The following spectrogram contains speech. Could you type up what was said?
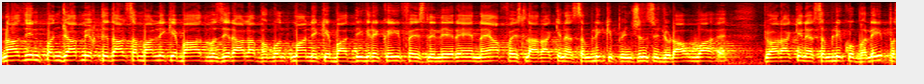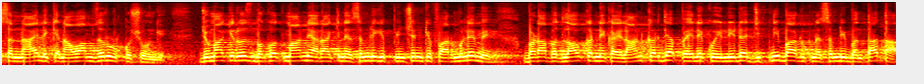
नाजिन पंजाब में इकतदार संभालने के बाद वजी अला भगवंत मान के बाद दीगरे कई फैसले ले रहे हैं। नया फैसला अरकान असम्बली की पेंशन से जुड़ा हुआ है, जो अरकान असम्बली को भले ही पसंद ना आए, लेकिन आवाम ज़रूर खुश होंगे। जुमा के रोज़ भगवंत मान ने अरकान असम्बली की पेंशन के फार्मूले में बड़ा बदलाव करने का ऐलान कर दिया। पहले कोई लीडर जितनी बार रुकन असम्बली बनता था,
